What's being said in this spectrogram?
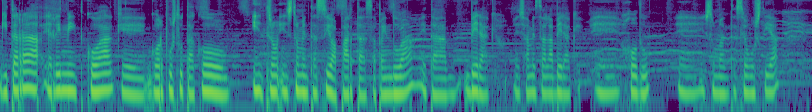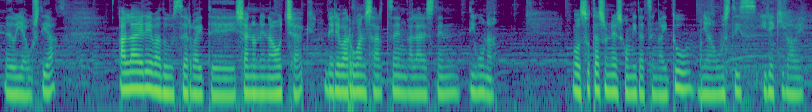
Gitarra erritmikoak e, gorpuztutako instru, instrumentazio aparta zapaindua eta berak, esan bezala berak e, jodu e, instrumentazio guztia, edo ia guztia. Hala ere badu zerbait e, Shannonen ahotsak bere barruan sartzen galarazten diguna. Gozotasunez gonbidatzen gaitu, baina guztiz ireki gabe.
